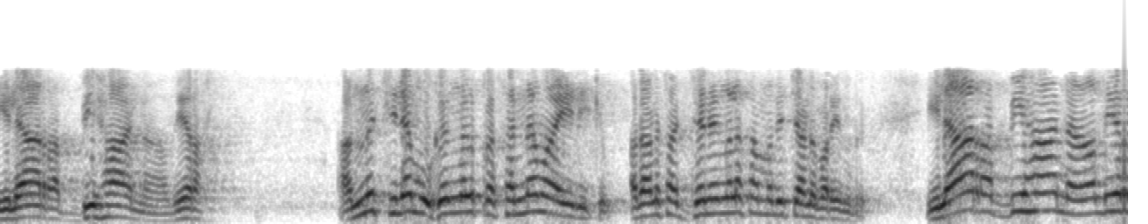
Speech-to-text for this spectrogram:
ഇലാ നാദിറ. അന്ന് ചില മുഖങ്ങൾ പ്രസന്നമായിരിക്കും. അതാണ് സജ്ജനങ്ങളെ സംബന്ധിച്ചാണ് പറയുന്നത്. ഇലാ റബ്ബിഹ നാദിറ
